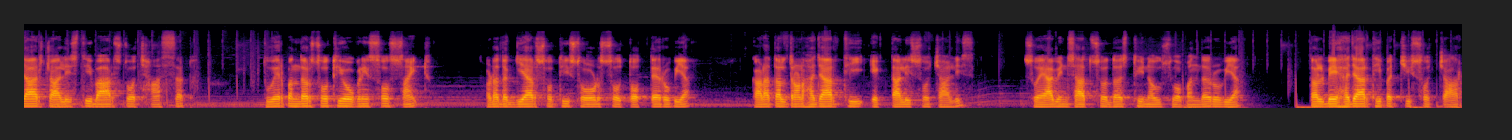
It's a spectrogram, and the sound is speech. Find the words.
હજાર ચાલીસથી બારસો છાસઠ, તુવેર પંદરસોથી ઓગણીસો સાઠ અડદ અગિયારસોથી સોળસો તોતેર રૂપિયા, કાળા તલ ત્રણ હજારથી એકતાલીસો ચાલીસ, સોયાબીન સાતસો દસથી નવસો પંદર રૂપિયા, તલ બે હજારથી પચીસો ચાર,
